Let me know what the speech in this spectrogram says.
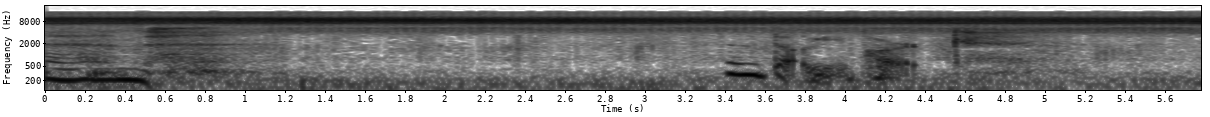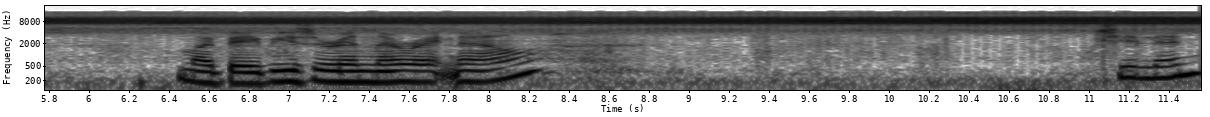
And the doggy park. My babies are in there right now. Chilling.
